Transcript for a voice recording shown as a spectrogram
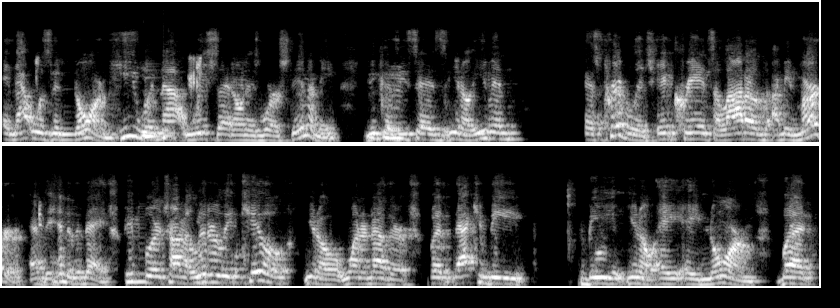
And that was the norm. He would mm-hmm. not wish that on his worst enemy because mm-hmm. he says, you know, even as privilege, it creates a lot of, I mean, murder at the end of the day. People are trying to literally kill, you know, one another, but that can be, be, you know, a, a norm. But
